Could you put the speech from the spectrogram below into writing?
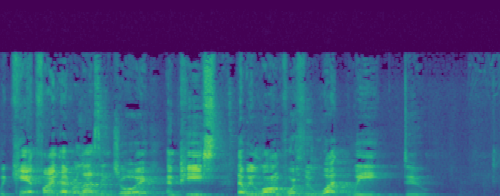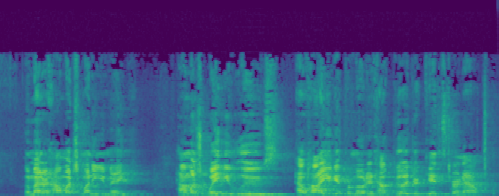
we can't find everlasting joy and peace that we long for through what we do. No matter how much money you make, how much weight you lose, how high you get promoted, how good your kids turn out,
